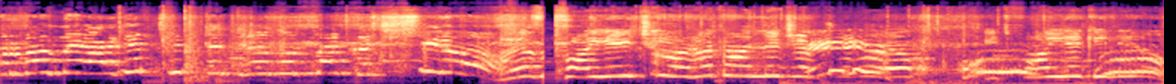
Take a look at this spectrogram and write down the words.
ormanda yangın çıktı. Dinozorlar kaçışıyor. Ayaz itfaiyeyi çağır hadi anneciğim. İtfaiye geliyor.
